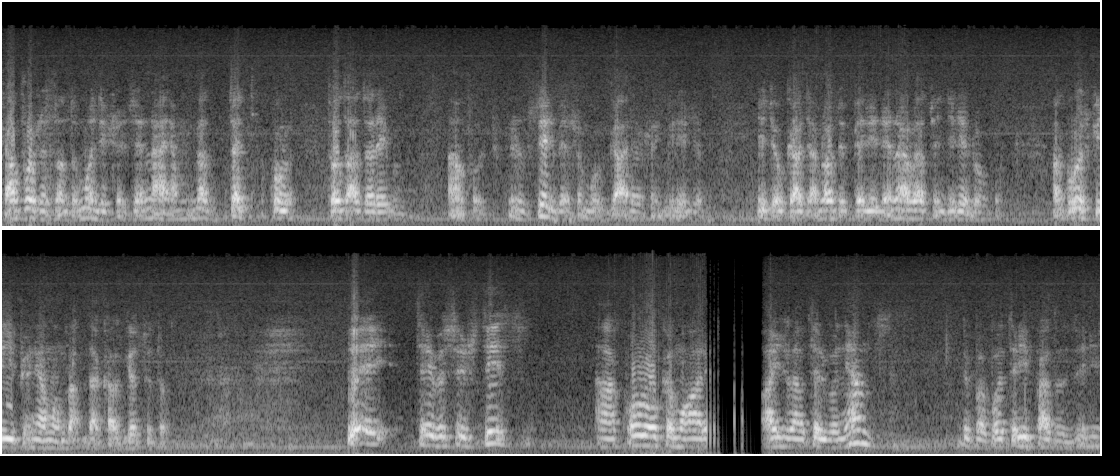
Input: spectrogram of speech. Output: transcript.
Că am fost în Sfântul Munte și în Senai, am dat tot acolo, tot asta regulă. Am fost în Serbia și în Bulgaria și în Grecia. Este o carte, am luat-o pe Rirena, la Sfântire locul. Acolo scrie pe unde am umblat, dacă ați găsit-o. Ei, trebuie să știți, acolo că moare, aici la Târgu Neamț, după bătării patru zile,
